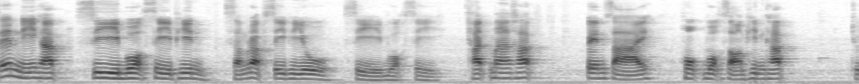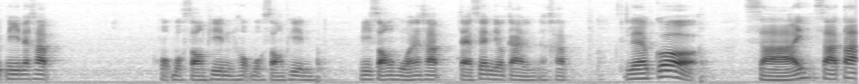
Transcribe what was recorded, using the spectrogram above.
เส้นนี้ครับ4บวก4พินสำหรับ CPU 4บวก4ถัดมาครับ เป็นสาย6บวก2พินครับ ชุดนี้นะครับ6บวก2พิน6บวก2พิน มี 2 หัวนะครับ แต่เส้นเดียวกันนะครับ แล้วก็สาย SATA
